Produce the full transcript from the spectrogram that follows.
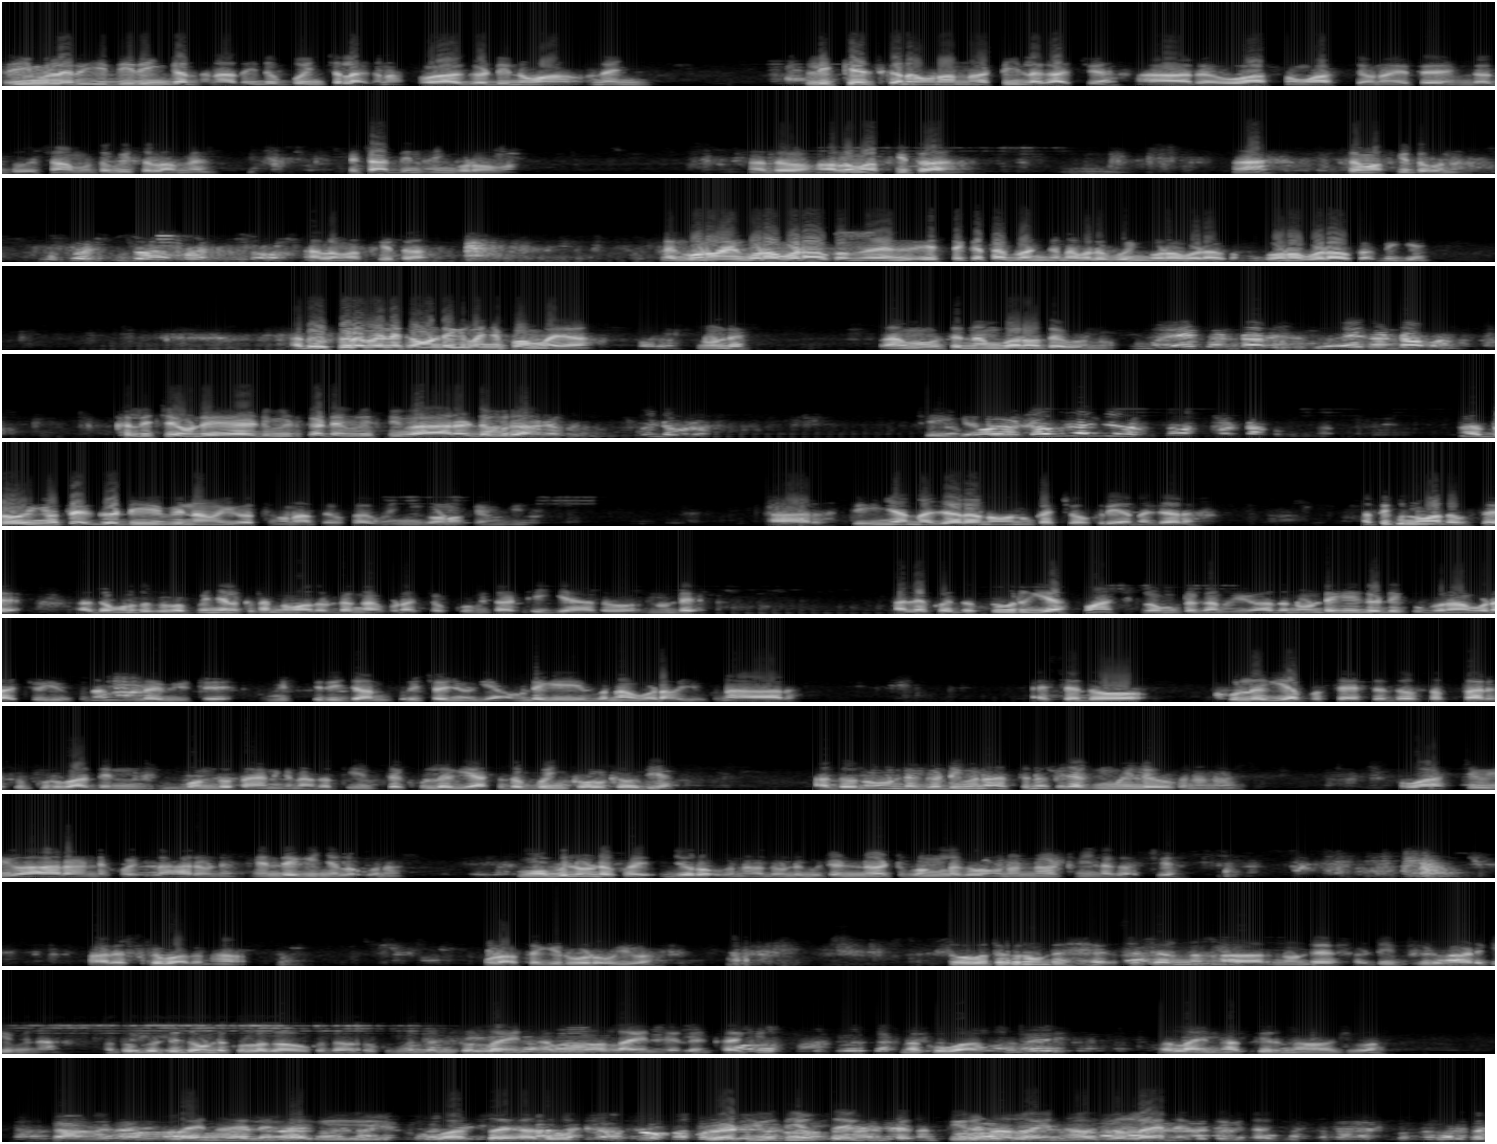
ᱤᱧ ᱵᱚᱞᱮ ᱤᱫᱤᱭᱫᱤᱧ ᱠᱟᱱ ᱛᱟᱦᱮᱱᱟ ᱟᱫᱚ ᱤᱧ ᱫᱚ ᱵᱟᱹᱧ ᱪᱟᱞᱟᱜ ᱠᱟᱱᱟ ᱛᱷᱚᱲᱟ ᱜᱟᱹᱰᱤ ᱱᱚᱣᱟ ᱚᱱᱟᱧ ᱞᱤᱠᱮᱡᱽ ᱠᱟᱱᱟ ᱚᱱᱟ ᱱᱟᱴ ᱤᱧ ᱞᱟᱜᱟᱣ ᱦᱚᱪᱚᱭᱟ ᱟᱨ ᱣᱟᱥ ᱦᱚᱸ ᱣᱟᱥ ᱦᱚᱪᱚᱭᱟ ᱚᱱᱟ ᱤᱭᱟᱹᱛᱮ ᱤᱧ ᱫᱩ ᱟᱪᱪᱷᱟ ᱟᱢ ᱢᱚᱛᱚ ᱜᱮ ᱪᱟᱞᱟᱜ ᱢᱮ ᱮᱴᱟᱜ ᱫᱤᱱ ᱦᱟᱸᱜ ᱤᱧ ᱜᱚᱲᱚ ᱟᱢᱟ ᱟᱫᱚ ᱟᱞᱚᱢ ᱟᱥᱠᱮᱛᱚᱜᱼᱟ ᱦᱮᱸ ᱥᱮᱢ ᱟᱥᱠᱮᱛᱚᱜ ᱠᱟᱱᱟ ᱟᱞᱚᱢ ᱟᱥᱠᱮᱛᱚᱜᱼᱟ ᱜᱚᱲᱚ ᱜᱚᱲᱚ ᱵᱟᱲᱟ ᱟᱠᱟᱫ ᱢᱮ ᱮᱥᱮ ᱠᱟᱛᱷᱟ ᱵᱟᱝ ᱠᱟᱱᱟ ᱵᱚᱞᱮ ᱵᱟᱹᱧ ᱜᱚᱲᱚ ᱵᱟᱲᱟ ᱟᱠᱟᱫ ᱢᱮ ᱜᱚᱲᱚ ᱵᱟᱲᱟ ᱟᱠᱟᱫ ᱢᱮᱜᱮᱭᱟᱹᱧ ᱟᱫᱚ ᱩᱥᱟᱹᱨᱟᱢ ᱦᱮᱡ ᱞᱮᱱᱠᱷᱟᱱ ᱚᱸᱰᱮ ᱜᱮᱞᱟᱝ ᱧᱟᱯᱟᱢᱟᱭᱟ ᱱᱚᱰᱮ ᱟᱢ ᱱᱟᱢᱵᱟᱨ ᱦᱚᱸᱛᱚ ᱵᱟᱹᱱᱩᱜ ᱠᱷᱟᱹᱞᱤ ᱪᱮᱫ ᱚᱸᱰᱮ ᱮᱰᱢᱤᱴ ᱠᱟᱨᱰ ᱮᱢ ᱨᱤᱥᱤᱵᱟ ᱟᱨ ᱰᱟᱹᱵᱽᱨᱟᱹᱜ ᱴᱷᱤᱠ ᱜᱮᱭᱟ ᱛᱚᱵᱮ ᱟᱫᱚ ᱤᱧ ᱦᱚᱛᱮᱫ ᱜᱟᱹᱰᱤ ᱵᱮᱱᱟᱣ ᱦᱩᱭᱩᱜᱼᱟ ᱛᱚ ᱚᱱᱟᱛᱮ ᱵᱟᱠᱷᱟᱡ ᱵᱟᱹᱧ ᱜᱚᱲᱚ ᱠᱮᱢ ᱜᱮ ᱟᱨ ᱛᱮᱦᱮᱧᱟᱜ ᱱᱟᱡᱟᱨᱟ ᱱᱚᱜᱼᱚ ᱱᱚᱝᱠᱟ ᱪᱚᱠ ᱨᱮᱭᱟᱜ ᱱᱟᱡᱟᱨᱟ ᱜᱟᱛᱮ ᱠᱚ ᱱᱚᱣᱟ ᱫᱚ ᱯᱟᱥᱮᱡ ᱟᱫᱚᱢ ᱦᱚᱲ ᱫᱚ ᱵᱟᱯᱮ ᱧᱮᱞ ᱠᱟᱫᱟ ᱱᱚᱣᱟ ᱫᱚ ᱰᱟᱸᱜᱟᱯᱟᱲᱟ ᱪᱚᱠ ᱠᱚ ᱢᱮᱛᱟᱜᱼᱟ ᱴᱷᱤᱠ ᱜᱮᱭᱟ ᱟᱫᱚ ᱱᱚᱰᱮ ᱟᱞᱮ ᱠᱷᱚᱡ ᱫᱚ ᱥᱩᱨ ᱜᱮᱭᱟ ᱯᱟᱸᱪ ᱠᱤᱞᱳᱢᱤᱴᱟᱨ ᱜᱟᱱ ᱦᱩᱭᱩᱜᱼᱟ ᱟᱫᱚ ᱱᱚᱰᱮ ᱜᱮ ᱜᱟᱹᱰᱤ ᱠᱚ ᱵᱮᱱᱟᱣ ᱵᱟᱲᱟ ᱦᱚᱪᱚ ᱦᱩᱭᱩᱜ ᱠᱟᱱᱟ ᱱᱚᱰᱮ ᱢᱤᱫᱴᱮᱡ ᱢᱤᱥᱛᱨᱤ ᱡᱟᱱ ᱯᱚᱨᱤᱪᱚᱭ ᱧᱚᱜ ᱜᱮᱭᱟ ᱚᱸᱰᱮ ᱜᱮ ᱵᱮᱱᱟᱣ ᱵᱟᱲᱟ ᱦᱩᱭᱩᱜ ᱠᱟᱱᱟ ᱟᱨ ᱮᱥᱮ ᱫᱚ ᱠᱷᱩᱞᱟᱹ ᱜᱮᱭᱟ ᱯᱟᱥᱮᱡ ᱮᱥᱮ ᱫᱚ ᱥᱚᱯᱛᱟᱦᱚ ᱨᱮ ᱥᱩᱠᱨᱵᱟᱨ ᱫᱤᱱ ᱵᱚᱱᱫᱚ ᱛᱟᱦᱮᱱ ᱠᱟᱱᱟ ᱟᱫᱚ ᱛᱤᱦᱤᱧ ᱯᱟᱥᱮᱡ ᱠᱷᱩᱞᱟᱹ ᱜᱮᱭᱟ ᱮᱥᱮ ᱫᱚ ᱵᱟᱹᱧ ᱠᱚᱞ ᱠᱟᱣᱫᱮᱭᱟ ᱟᱫᱚ ᱱᱚᱜᱼᱚ ᱱᱚᱰᱮ ᱜᱟᱹᱰᱤ ᱢᱮᱱᱟᱜᱼᱟ ᱛᱤᱱᱟᱹᱜ ᱠᱟᱡᱟᱠ ᱢᱟᱹᱭᱞᱟᱹᱣ ᱠᱟᱱᱟ ᱱᱚᱜᱼᱚᱭ ᱣᱟᱥ ᱦᱚᱪᱚ ᱦᱩᱭᱩᱜᱼᱟ ᱟᱨ ᱦᱟᱸᱰᱮ ᱠᱷᱚᱡ ᱞᱟᱦᱟᱨᱮ ᱚᱸᱰᱮ ᱦᱮᱸᱫᱮ ᱜᱮ ᱧᱮᱞᱚᱜ ᱠᱟᱱᱟ ᱢᱳᱵᱤᱞ ᱚᱸᱰᱮ ᱠᱷᱚᱡ ᱡᱚᱨᱚᱜ ᱠᱟᱱᱟ ᱟᱫᱚ ᱚᱸᱰᱮ ᱢᱤᱫᱴᱮᱱ ᱱᱟᱴ ᱵᱟᱝ ᱞᱟᱜᱟᱣᱟ ᱚᱱᱟ ᱱᱟᱴ ᱦᱚᱧ ᱞᱟᱜᱟᱣ ᱦᱚᱪᱚᱭᱟ ᱟᱨ ᱮᱥᱠᱮ ᱵᱟᱫ ᱱᱟᱦᱟᱜ ᱚᱲᱟᱜ ᱥᱮᱫ ᱜᱮ ᱨᱩᱣᱟᱹᱲᱚᱜ ᱦᱩᱭᱩᱜᱼᱟ ᱛᱚ ᱜᱟᱛᱮ ᱠᱚ ᱱᱚᱰᱮ ᱦᱮᱡ ᱥᱮᱴᱮᱨᱱᱟ ᱟᱨ ᱱᱚᱰᱮ ᱟᱹᱰᱤ ᱵᱷᱤᱲ ᱵᱷᱟᱲ ᱜᱮ ᱢᱮᱱᱟᱜᱼᱟ ᱟᱫᱚ ᱜᱟᱹᱰᱤ ᱫᱚ ᱚᱸᱰᱮ ᱠᱚ ᱞᱟᱜᱟᱣ ᱠᱟᱫᱟ ᱟᱫᱚ ᱠᱚ ᱢᱮᱱᱫᱟ ᱱᱤᱛᱚᱜ ᱞᱟᱭᱤᱱ ᱦᱟᱸᱜ ᱵᱟᱹᱱᱩᱜᱼᱟ ᱞᱟᱭᱤᱱ ᱦᱮᱡ ᱞᱮᱱᱠᱷᱟᱡ ᱜᱮ ᱚᱱᱟ ᱠᱚ ᱣᱟᱥᱟ ᱞᱟᱭᱤᱱ ᱦᱟᱸᱜ ᱛᱤᱨᱮ ᱱᱟᱦᱟᱜ ᱦᱤᱡᱩᱜᱼᱟ ᱞᱟᱭᱤᱱ ᱦᱟᱸᱜ ᱦᱮᱡ ᱞᱮᱱᱠᱷᱟᱡ ᱜᱮ ᱣᱟᱥᱟᱭ ᱟᱫᱚ ᱳᱭᱮᱴ ᱦᱩᱭᱩᱜ ᱛᱤᱧᱟᱹ ᱥᱮ ᱮᱠ ᱜᱷᱚᱱᱴᱟ ᱜᱟᱱ ᱛᱤᱨᱮ ᱱᱟᱦᱟᱜ ᱞᱟᱭᱤᱱ ᱦᱟᱸᱜ ᱦᱤᱡᱩᱜᱼᱟ ᱞᱟᱭᱤᱱ ᱦᱮᱡ ᱠᱟᱛᱮ ᱜᱮ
